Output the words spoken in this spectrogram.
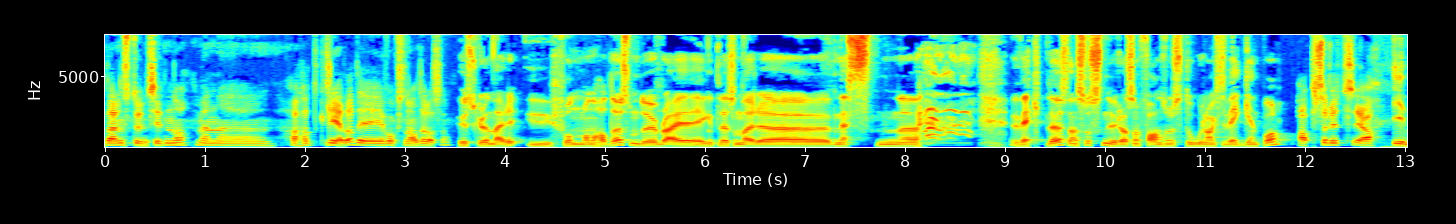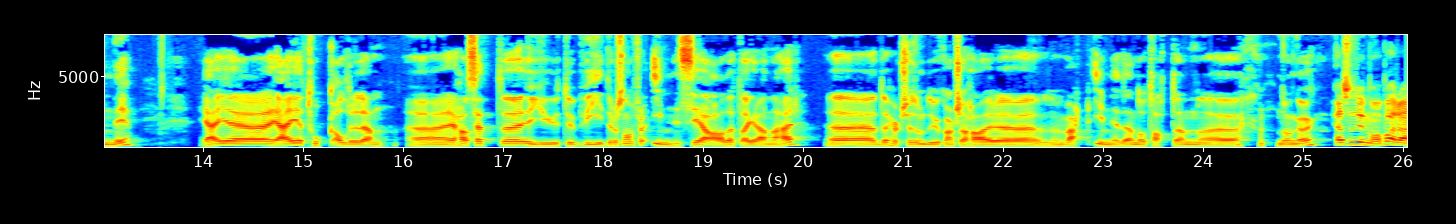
det er en stund siden nå, men uh, har hatt glede av det i voksen alder også. Husker du den derre ufoen man hadde, som du blei egentlig sånn der uh, nesten uh, vektløs? Den som snurra som faen, som du sto langs veggen på, Absolutt, ja. inni. Jeg, jeg tok aldri den. Jeg har sett YouTube-videoer og sånn fra innsida av dette greiene her. Eh, Det hørtes ut som du kanskje har eh, vært inni den og tatt den eh, noen gang. Ja, så du må bare,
